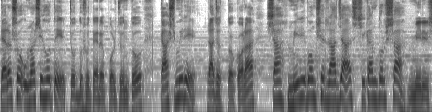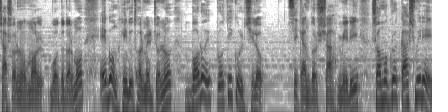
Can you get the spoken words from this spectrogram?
তেরোশো উনাশি হতে চোদ্দশো তেরো পর্যন্ত কাশ্মীরে রাজত্ব করা শাহ মিরি বংশের রাজা সিকান্দর শাহ মিরির শাসনমল বৌদ্ধ ধর্ম এবং হিন্দু ধর্মের জন্য বড়ই প্রতিকূল ছিল। সিকান্দর শাহ মিরি সমগ্র কাশ্মীরে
